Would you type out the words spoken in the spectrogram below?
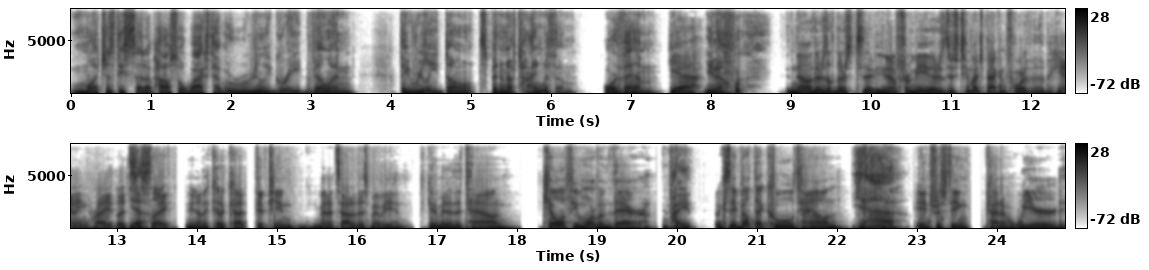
much as they set up House of Wax to have a really great villain, they really don't spend enough time with them or them. Yeah. You know, No, there's there's you know for me there's there's too much back and forth at the beginning, right? It's Yeah. just like you know they could have cut 15 minutes out of this movie and get them into the town, kill a few more of them there right? because they built that cool town, Yeah, interesting kind of weird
